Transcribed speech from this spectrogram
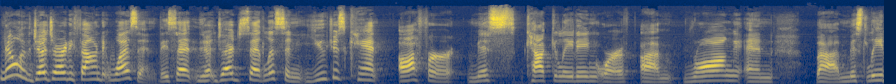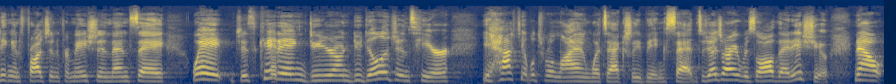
No, the judge already found it wasn't. They said the judge said, "Listen, you just can't offer miscalculating or um, wrong and uh, misleading and fraudulent information and then say, wait, just kidding, do your own due diligence here. You have to be able to rely on what's actually being said. So, Judge already resolved that issue. Now,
